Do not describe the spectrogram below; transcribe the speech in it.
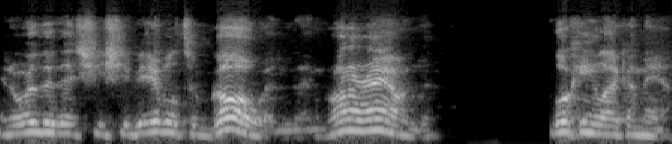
in order that she should be able to go and, and run around looking like a man.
